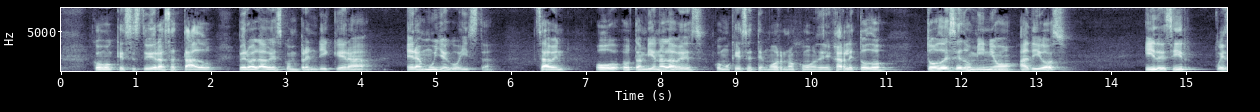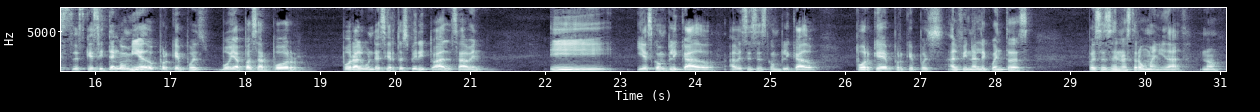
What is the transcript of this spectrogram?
como que si estuvieras atado, pero a la vez comprendí que era, era muy egoísta, ¿saben? O, o también a la vez como que ese temor, ¿no? Como de dejarle todo, todo ese dominio a Dios y decir, pues es que sí tengo miedo porque pues voy a pasar por, por algún desierto espiritual, ¿saben? Y, y es complicado, a veces es complicado. ¿Por qué? Porque pues al final de cuentas, pues es de nuestra humanidad, ¿no?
